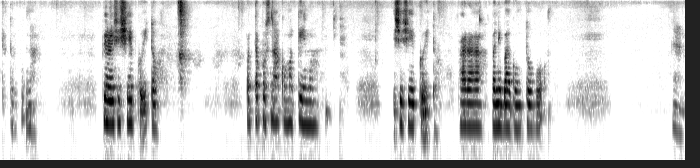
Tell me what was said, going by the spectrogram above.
Natutubo na. Pero isi-shave ko ito. Pagtapos na ako mag-chemo, isi-shave ko ito para panibagong tubo. Yan.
